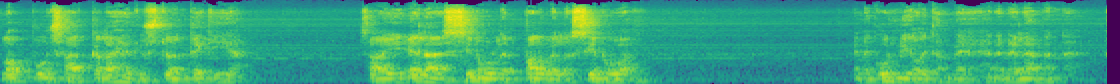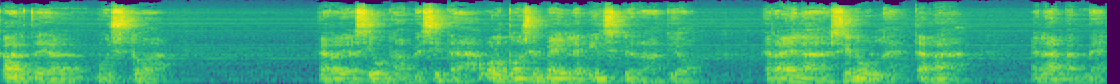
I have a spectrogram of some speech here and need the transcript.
loppuun saakka lähetystyöntekijä, sai elää sinulle, palvella sinua. Ja me kunnioitamme hänen elämän kaarta ja muistoa. Herra, ja siunaamme sitä. Olkoon se meille inspiraatio. Herra, elää sinulle tämä elämämme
